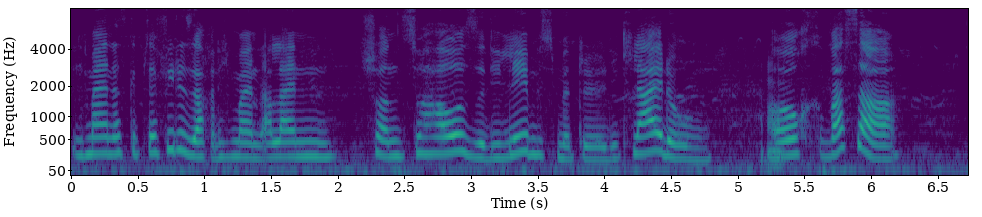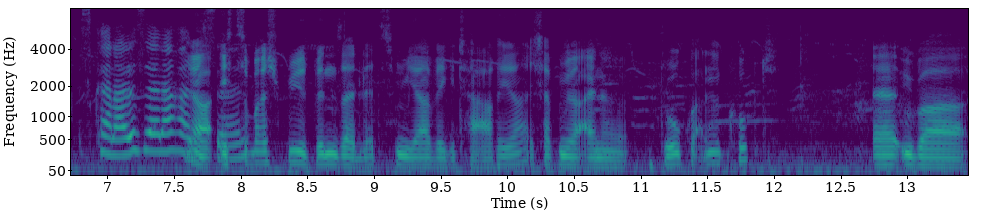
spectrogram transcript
Ich meine, es gibt ja viele Sachen. Ich meine, allein schon zu Hause, die Lebensmittel, die Kleidung, Ja. auch Wasser. Es kann alles sehr nachhaltig Ja, sein. ich zum Beispiel bin seit letztem Jahr Vegetarier. Ich habe mir eine Doku angeguckt äh, über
